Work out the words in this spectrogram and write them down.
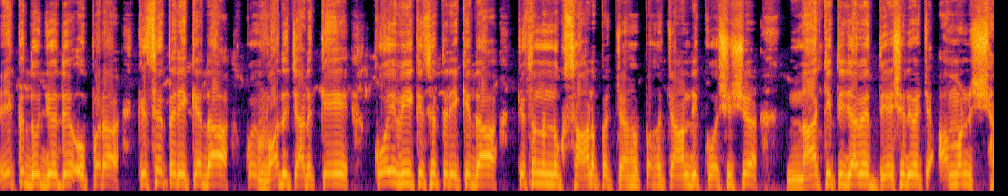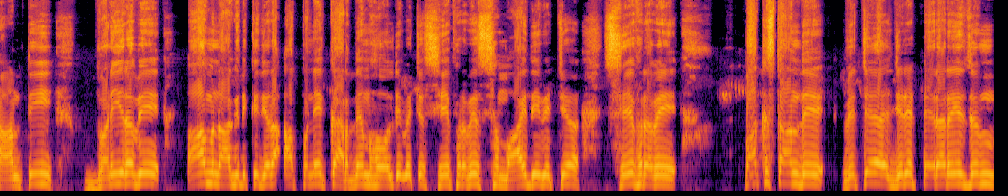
ਇੱਕ ਦੂਜੇ ਦੇ ਉੱਪਰ ਕਿਸੇ ਤਰੀਕੇ ਦਾ ਕੋਈ ਵੱਧ ਚੜ ਕੇ, ਕੋਈ ਵੀ ਕਿਸੇ ਤਰੀਕੇ ਦਾ ਕਿਸੇ ਨੂੰ ਨੁਕਸਾਨ ਪਹੁੰਚਾ- ਪਹੁੰਚਾਉਣ ਦੀ ਕੋਸ਼ਿਸ਼ ਨਾ ਕੀਤੀ ਜਾਵੇ। ਦੇਸ਼ ਦੇ ਵਿੱਚ ਅਮਨ ਸ਼ਾਂਤੀ ਬਣੀ ਰਵੇ। ਆਮ ਨਾਗਰਿਕ ਜਿਹੜਾ ਆਪਣੇ ਘਰ ਦੇ ਮਾਹੌਲ ਦੇ ਵਿੱਚ ਸੇਫ ਰਵੇ, ਸਮਾਜ ਦੇ ਵਿੱਚ ਸੇਫ ਰਵੇ। ਪਾਕਿਸਤਾਨ ਦੇ ਵਿੱਚ ਜਿਹੜੇ ਟੈਰਰਿਜ਼ਮ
